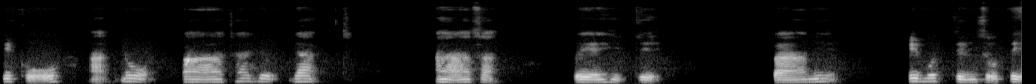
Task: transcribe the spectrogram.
ภิกขุอนุปาทยุยะ อาสะเวหิจิ ปานิอิมุตติงสุติ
